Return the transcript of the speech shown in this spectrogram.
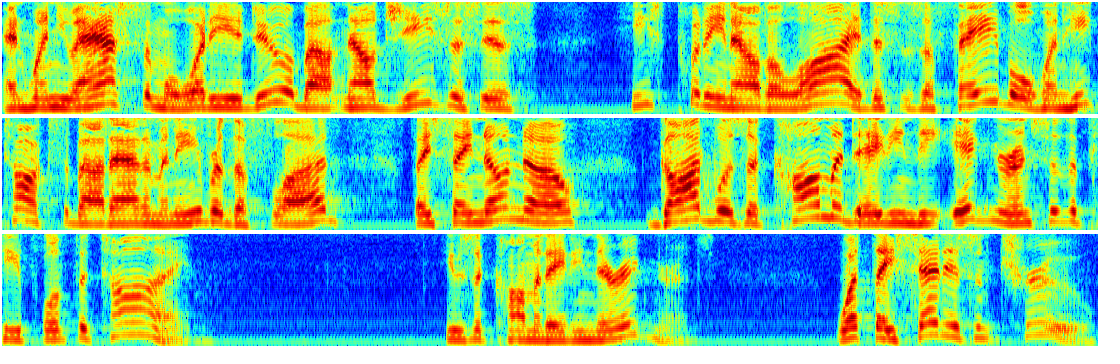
And when you ask them, well, what do you do about now? Jesus is, he's putting out a lie. This is a fable. When he talks about Adam and Eve or the flood, they say, no, no, God was accommodating the ignorance of the people of the time. He was accommodating their ignorance. What they said isn't true,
